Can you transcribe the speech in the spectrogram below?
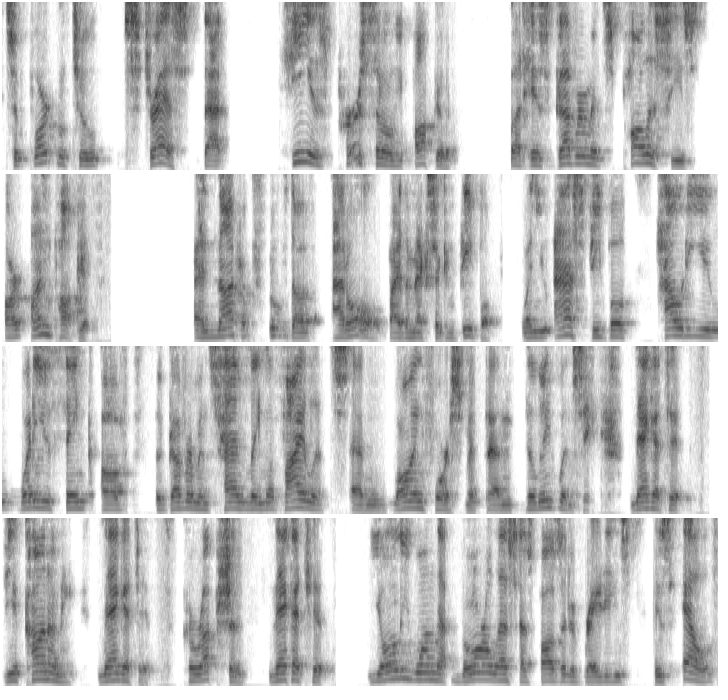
it's important to stress that he is personally popular, but his government's policies are unpopular and not approved of at all by the Mexican people. When you ask people, how do you, what do you think of the government's handling of violence and law enforcement and delinquency? Negative. The economy, negative. Corruption, negative. The only one that more or less has positive ratings is health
